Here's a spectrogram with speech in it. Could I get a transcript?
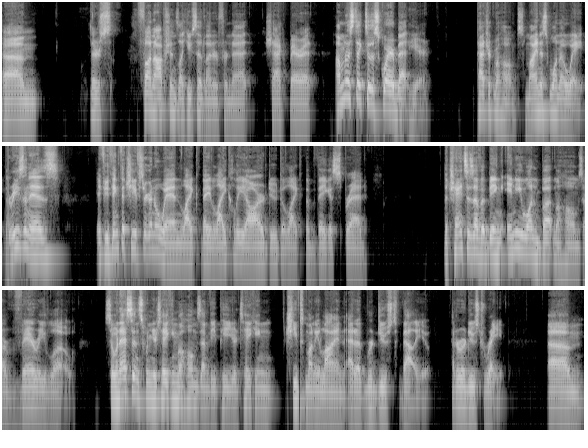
Um, there's fun options like you said, Leonard Fournette, Shaq Barrett. I'm going to stick to the square bet here. Patrick Mahomes minus 108. The reason is if you think the Chiefs are going to win, like they likely are due to like the Vegas spread, the chances of it being anyone but Mahomes are very low. So in essence, when you're taking Mahomes MVP, you're taking Chiefs money line at a reduced value, at a reduced rate. Um,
